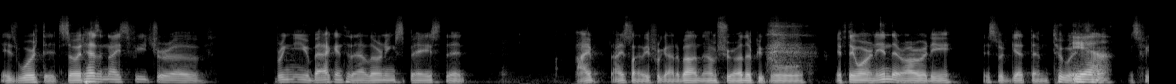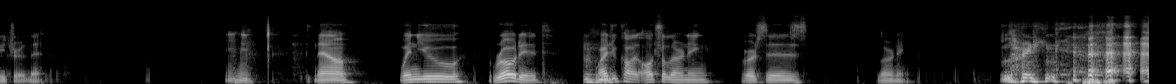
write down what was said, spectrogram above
is worth it. So it has a nice feature of bringing you back into that learning space that I I slightly forgot about, and I'm sure other people, if they weren't in there already, this would get them to it. Yeah, so this feature that. Mm-hmm. Now, when you wrote it, mm-hmm. why'd you call it ultra learning versus learning? learning.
